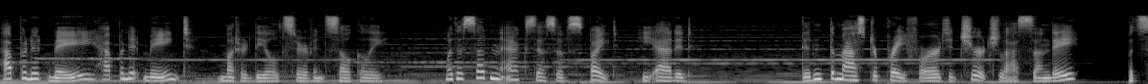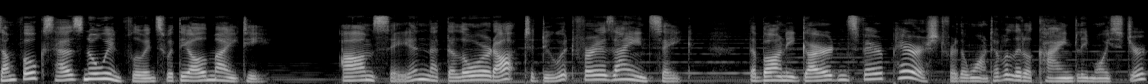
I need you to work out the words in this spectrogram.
"Happen it may, happen it mayn't," muttered the old servant sulkily. With a sudden access of spite, he added, "Didn't the master pray for her to church last Sunday? But some folks has no influence with the Almighty. I'm saying that the Lord ought to do it for His ain sake. The bonny garden's fair perished for the want of a little kindly moisture."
